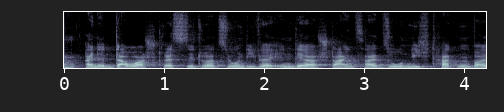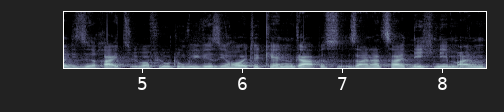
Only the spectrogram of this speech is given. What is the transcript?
eine Dauerstresssituation, die wir in der Steinzeit so nicht hatten, weil diese Reizüberflutung, wie wir sie heute kennen, gab es seinerzeit nicht. Neben einem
